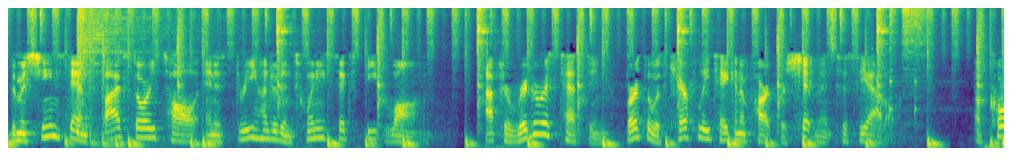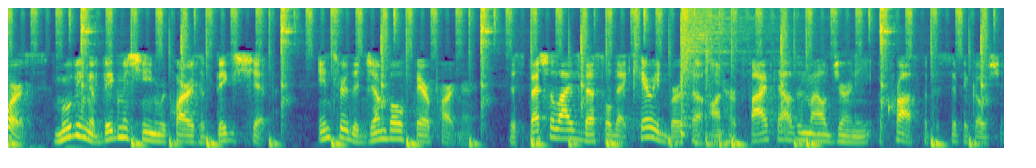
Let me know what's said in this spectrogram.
the machine stands 5 stories tall and is 326 feet long. After rigorous testing, Bertha was carefully taken apart for shipment to Seattle. Of course, moving a big machine requires a big ship. Enter the Jumbo Fairpartner, the specialized vessel that carried Bertha on her 5,000 mile journey across the Pacific Ocean.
